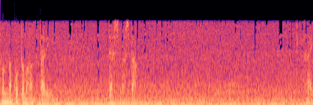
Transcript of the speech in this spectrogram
そんなこともあったりいたしました。はい。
